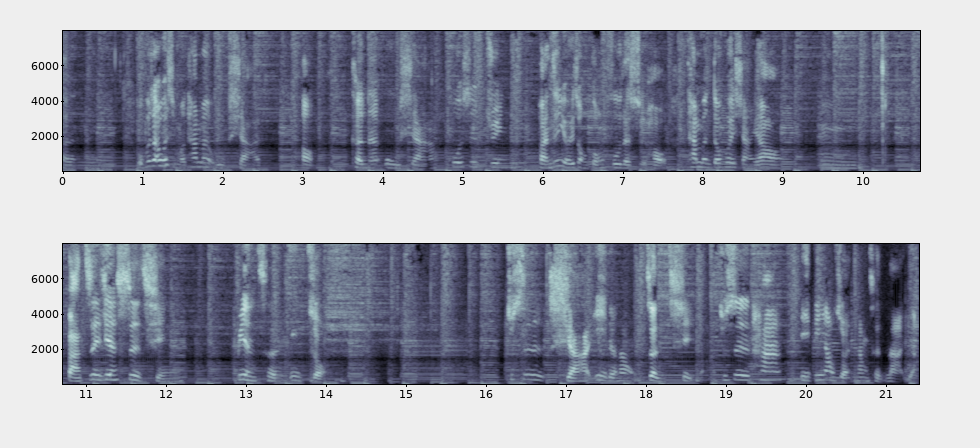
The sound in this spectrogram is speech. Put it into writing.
很。我不知道为什么他们武侠，哦，可能武侠或是军，反正有一种功夫的时候，他们都会想要，嗯，把这件事情变成一种，就是侠义的那种正气嘛，就是他一定要转向成那样，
